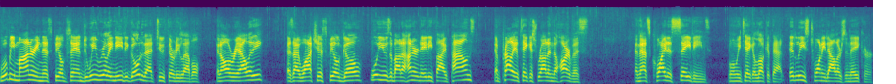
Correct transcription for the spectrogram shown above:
we'll be monitoring this field saying, do we really need to go to that 230 level? In all reality, as I watch this field go, we'll use about 185 pounds and probably will take us right into harvest and that's quite a savings when we take a look at that. At least $20 an acre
